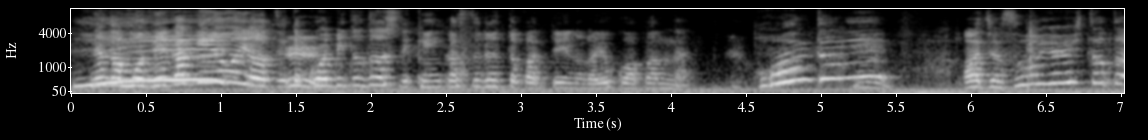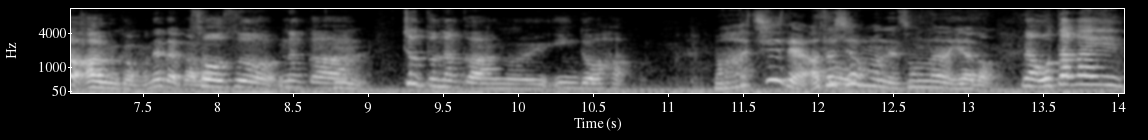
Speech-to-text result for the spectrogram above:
えー。なんかもう出かけようよって言ってうん。恋人同士で喧嘩するとかっていうのがよくわかんない、本当に？あじゃあそういう人と会うかもねだから。そうそう。なんか、うん。ちょっとなんかあのインドア派。マジで？私はもうねそんなの嫌だお互い違う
